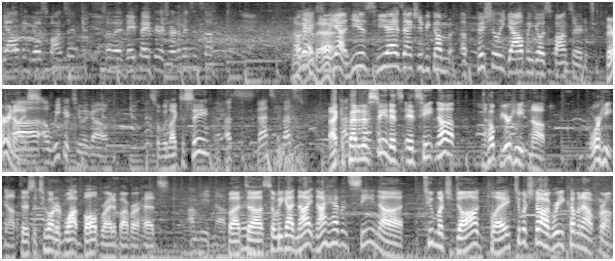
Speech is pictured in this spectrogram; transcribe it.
Galloping Ghost sponsored, so that they pay for your tournaments and stuff? Oh, okay, so yeah, he is. He has actually become officially Galloping Ghost sponsored. Very nice. Uh, a week or two ago. That's what we like to see. That's that's that's. That competitive impressive. scene, it's it's heating up. I hope you're heating up. We're heating up. There's a 200 watt bulb right above our heads. I'm heating up. But uh, so we got Nite, and I haven't seen uh, too much dog play. Too much dog. Where are you coming out from?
